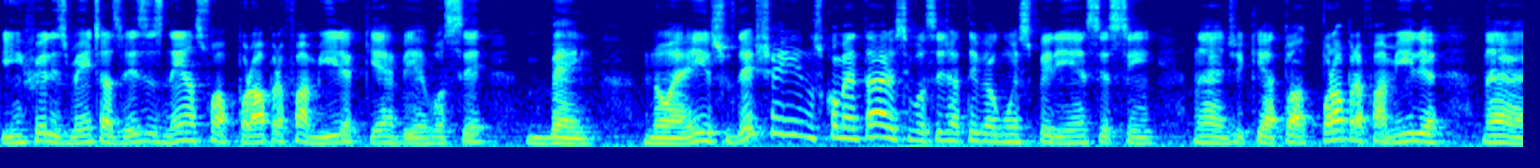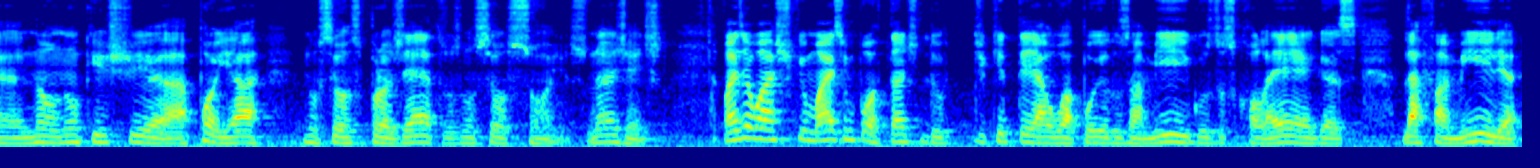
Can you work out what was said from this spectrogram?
e infelizmente às vezes nem a sua própria família quer ver você bem. Não é isso? Deixa aí nos comentários se você já teve alguma experiência assim, né, de que a tua própria família né, não, não quis te apoiar nos seus projetos, nos seus sonhos, né, gente? Mas eu acho que o mais importante do, de que ter o apoio dos amigos, dos colegas, da família,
